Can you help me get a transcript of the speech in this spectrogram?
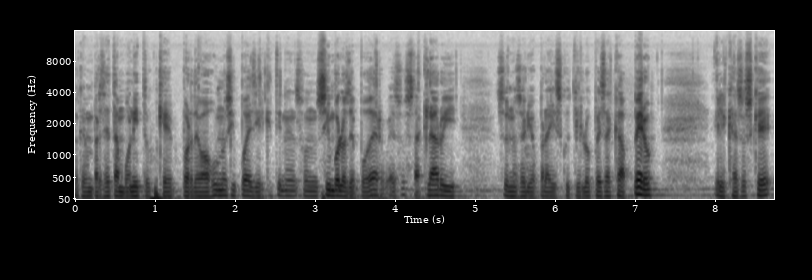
lo que me parece tan bonito, que por debajo uno sí puede decir que tienen, son símbolos de poder, eso está claro y eso no sería para discutirlo pues acá, pero el caso es que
